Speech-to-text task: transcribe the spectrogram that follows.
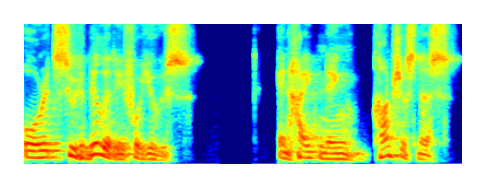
or its suitability for use in heightening consciousness.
